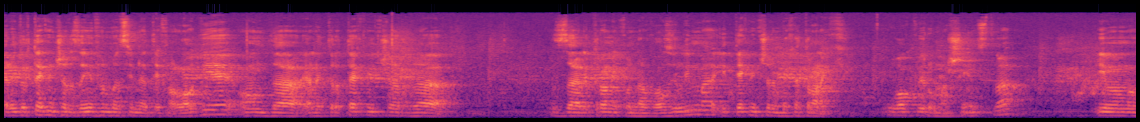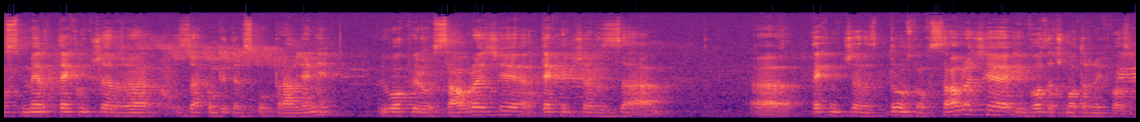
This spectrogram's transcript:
elektrotehničar za informacijne tehnologije, onda elektrotehničar za elektroniku na vozilima i tehničar mehatronike. U okviru mašinstva imamo smer tehničar za kompjutersko upravljanje i u okviru saobraćaja tehničar za tehničar drumskog saobraćaja i vozač motornih vozila.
